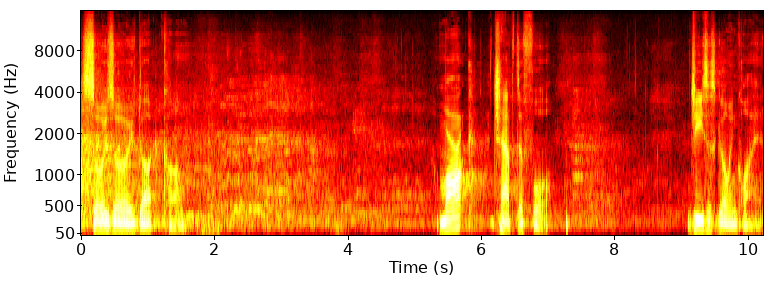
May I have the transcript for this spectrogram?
sozo.com. Mark chapter 4. Jesus going quiet.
